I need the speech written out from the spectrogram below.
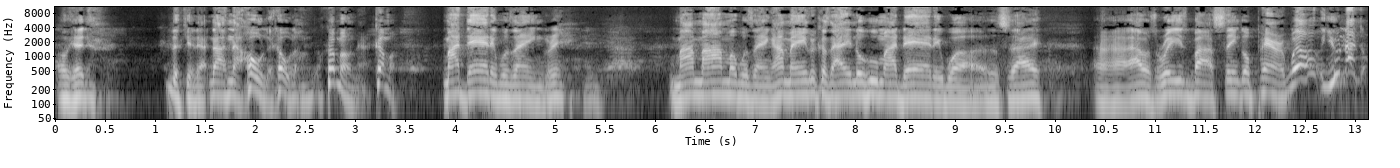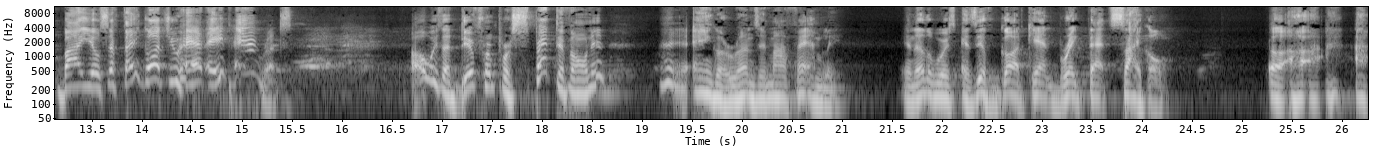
Oh, yeah. Look at that. Now, now, hold it, hold on. Come on now, come on. My daddy was angry. My mama was angry. I'm angry because I didn't know who my daddy was. I, uh, I was raised by a single parent. Well, you're not by yourself. Thank God you had a parent. Always a different perspective on it. Anger runs in my family. In other words, as if God can't break that cycle. Uh, I, I, I,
